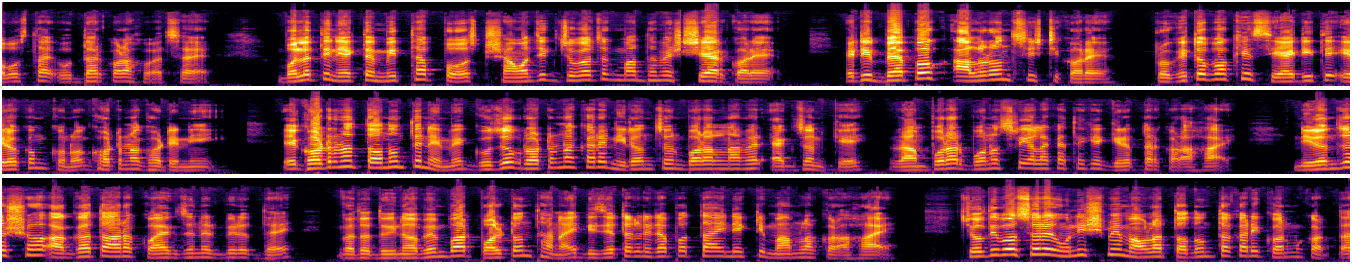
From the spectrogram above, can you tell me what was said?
অবস্থায় উদ্ধার করা হয়েছে। বলে তিনি একটা মিথ্যা পোস্ট সামাজিক যোগাযোগ মাধ্যমে শেয়ার করে। এটি ব্যাপক আলোড়ন সৃষ্টি করে। প্রকৃতপক্ষে সিআইডিতে এরকম কোনো ঘটনা ঘটেনি। এ ঘটনার তদন্তে নেমে গুজব রটনাকারে নিরঞ্জন বড়াল নামের একজনকে রামপুরার বনশ্রী এলাকা থেকে গ্রেপ্তার করা হয়। নিরঞ্জন সহ অজ্ঞাত আরও কয়েকজনের বিরুদ্ধে গত দুই নভেম্বর পল্টন থানায় ডিজিটাল নিরাপত্তা আইনে একটি মামলা করা হয়। চলতি বছরে উনিশ মে মামলার তদন্তকারী কর্মকর্তা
